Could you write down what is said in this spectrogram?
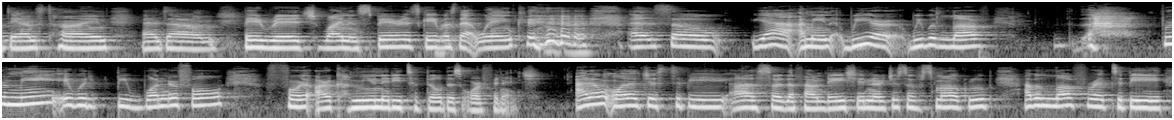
Dance Time, and um, Bay Ridge Wine and Spirits gave us that wink. and so, yeah, I mean, we are. We would love for me, it would be wonderful for our community to build this orphanage. I don't want it just to be us or the foundation or just a small group. I would love for it to be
